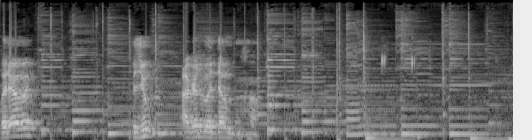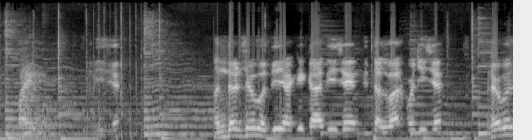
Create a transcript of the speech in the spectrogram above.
બરાબર? બીજું આગળ બતાવું હા. ભાઈ અંદર છે બધી આખી ગાદી છે, એમની તલવાર પડી છે. બરાબર?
